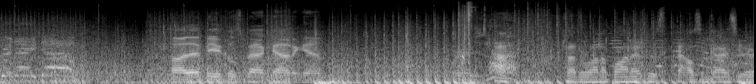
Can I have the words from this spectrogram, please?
Grenade out! Oh, that vehicle's back out again. Ah, try to run up on it. There's a thousand guys here.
